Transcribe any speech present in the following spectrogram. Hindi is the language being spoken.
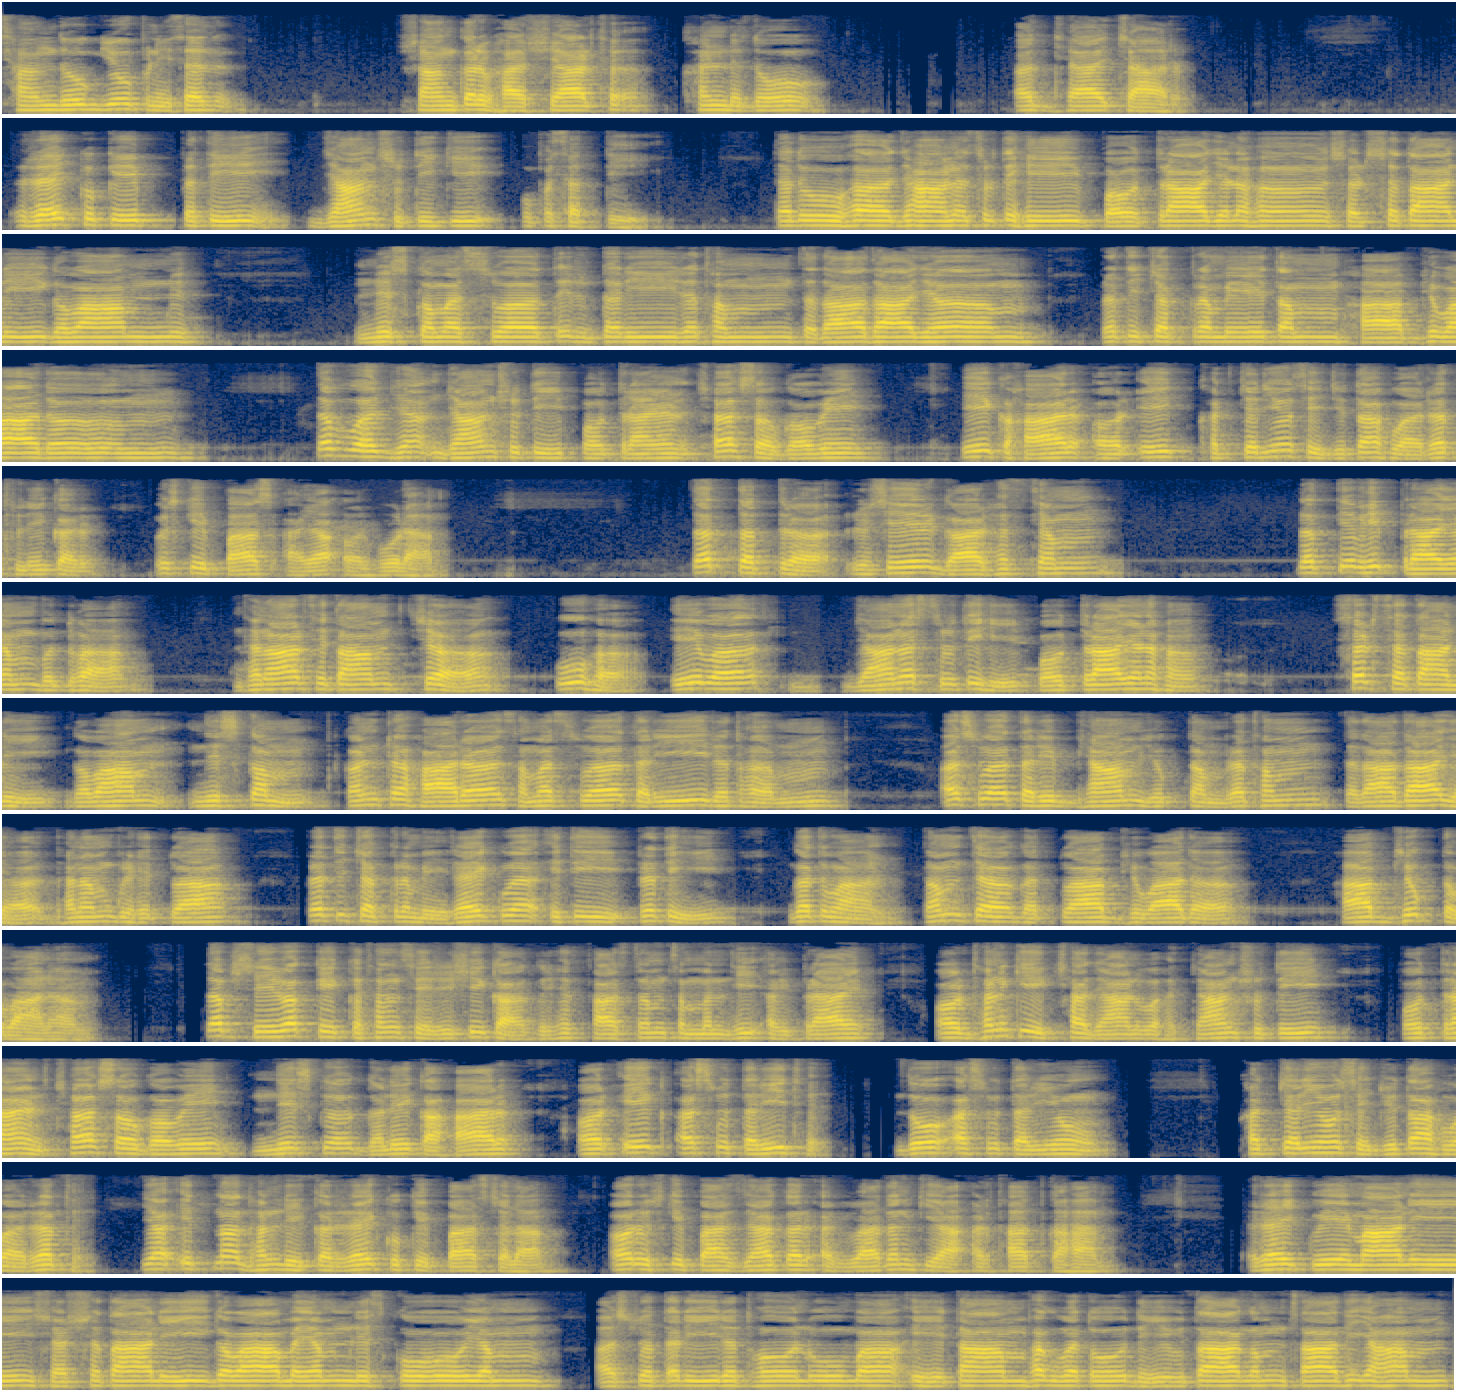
छांदोग्योपनिषद, शांकर भाष्यार्थ, खंड दो, अध्याय चार। रैक्य के प्रति जान श्रुति की उपसत्ति। तदोह जान श्रुति पौत्रायन षट्शतानी गवाम निष्कमस्वतीरथम तदाधाय प्रतिचक्रमेतम हाभ्युवाद तब वह जान श्रुति पौत्रायण, छह सौ गौवें, एक हार और एक खच्चरियों से जुता हुआ रथ लेकर उसके पास आया और बोला तत्र ऋषेर्गार्हस्थ्यम प्रत्यभिप्राय बुद्ध्वा धनार्थितां च ऊह, एव जानश्रुति पौत्रायण, षट्शतानि गवाम निष्कम कंठहार समस्वतरीरथम अश्वतरीभ्याम युक्त रथम तदादाय धनम गृहीत्वा प्रतिचक्रमे रैक्व इति प्रति गतवान। तम च गत्वाभ्युवाद हाभ्युक्तवान। तब सेवक के कथन से ऋषि का गृहस्थाश्रम संबंधी अभिप्राय और धन की इच्छा जान वह जान श्रुति पौत्रायण छह सौ गौवे निष्क गले का हार और एक अश्वतरीथ दो अश्वतरियों, खच्चरियों से जुता हुआ रथ या इतना धन लेकर रैक्य के पास चला और उसके पास जाकर अभिवादन किया, अर्थात कहा रैक्वेमानी शशतानी गवामयम निष्कोयम। अश्वतरीरथो नूम एताम भगवतो देवतागम साधियाम।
